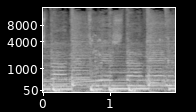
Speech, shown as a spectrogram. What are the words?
just plot twist of it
